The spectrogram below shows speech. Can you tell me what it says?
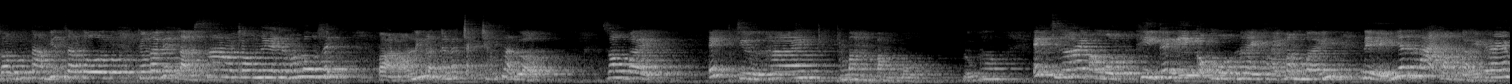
do chúng ta viết ra thôi. Chúng ta biết làm sao cho nghe cho nó logic và nó lý luận cho nó chắc chắn là được do vậy, x trừ 2 mà bằng 1 đúng không x trừ 2 bằng 1 thì cái y cộng 1 này phải bằng mấy để nhân lại bằng 7 các em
